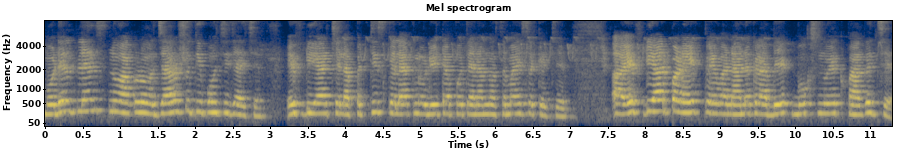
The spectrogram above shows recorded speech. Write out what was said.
મોડેલ પ્લેન્સનો આંકડો હજારો સુધી પહોંચી જાય છે. એફડીઆર છેલ્લા પચીસ કલાકનો ડેટા પોતાનામાં સમાવી શકે છે. આ એફડીઆર પણ એક એવા નાનકડા બ્લેક બોક્સનો એક ભાગ જ છે.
